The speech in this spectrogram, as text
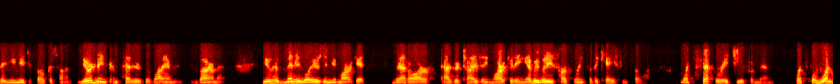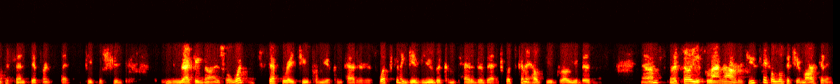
that you need to focus on. You're in a competitive environment. Environment. You have many lawyers in your market that are advertising, marketing. Everybody's hustling for the case and so on. What separates you from them? What's the one percent difference that people should recognize well what separates you from your competitors? What's going to give you the competitive edge? What's going to help you grow your business? And i'm just going to tell you flat out if you take a look at your marketing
